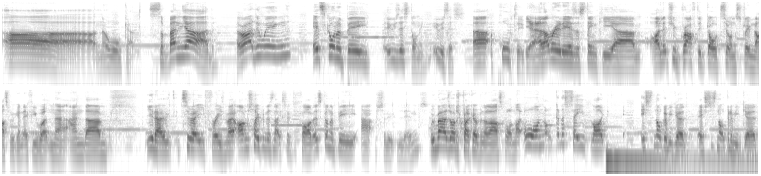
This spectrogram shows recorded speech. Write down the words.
Ah, uh, no walkout. Sabanyard. Right wing. It's going to be Who's this, Donny? Who is this? Uh, Porto. Yeah, that really is a stinky... Um, I literally grafted gold 2 on stream last weekend, if you weren't there. And, um, you know, 283s, mate. I'm just hoping this next 55 is going to be absolute limbs. We may as well just crack open the last one. Like, oh, I'm not going to save... Like, it's not going to be good. It's just not going to be good.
